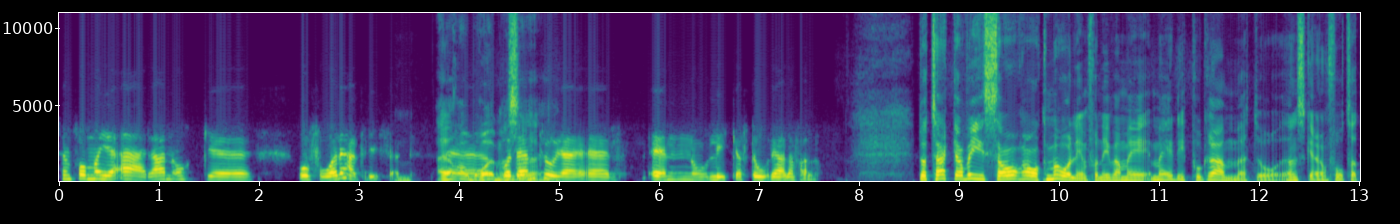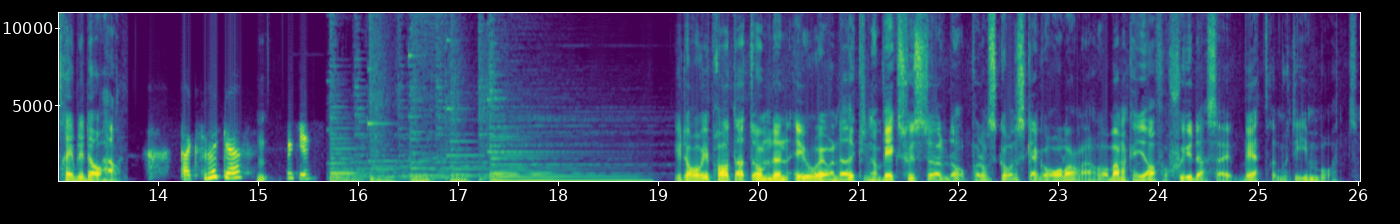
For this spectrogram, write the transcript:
Sen får man ju äran och, eh, och få det här priset. Mm. Ära och berömmelse. Och den tror jag är, är nog lika stor i alla fall. Då tackar vi Sara och Malin för att ni var med, med i programmet och önskar en fortsatt trevlig dag här. Tack så mycket. Mm. mycket. Idag har vi pratat om den oroande ökningen av växtskyddsstölder på de skånska gårdarna och vad man kan göra för att skydda sig bättre mot inbrott.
